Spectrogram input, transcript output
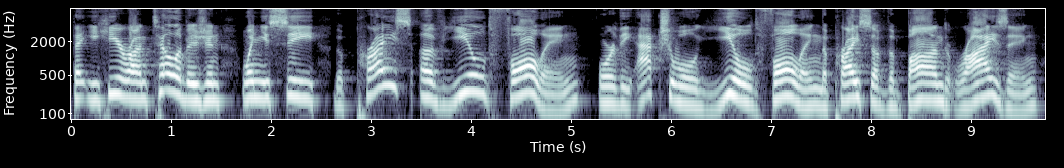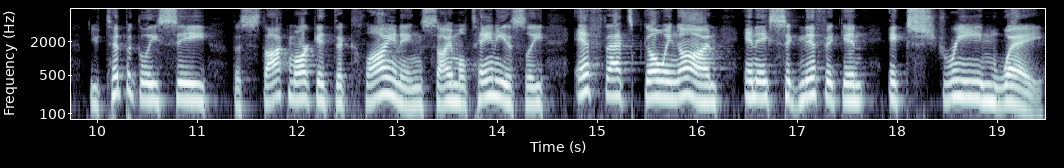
that you hear on television when you see the price of yield falling or the actual yield falling, the price of the bond rising. You typically see the stock market declining simultaneously if that's going on in a significant, extreme way.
